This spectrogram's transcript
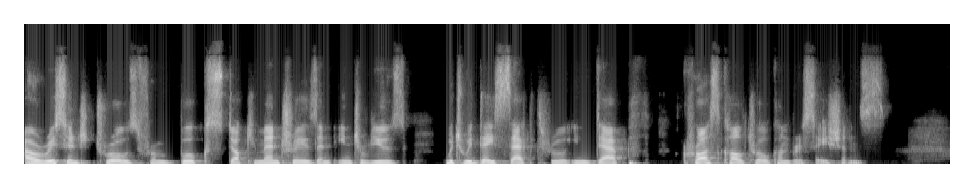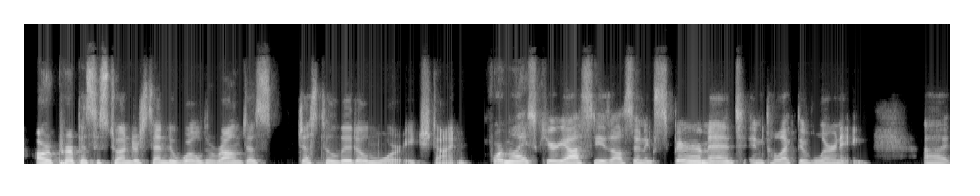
Our research draws from books, documentaries, and interviews, which we dissect through in depth cross cultural conversations. Our purpose is to understand the world around us just a little more each time. Formalized curiosity is also an experiment in collective learning. Uh,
